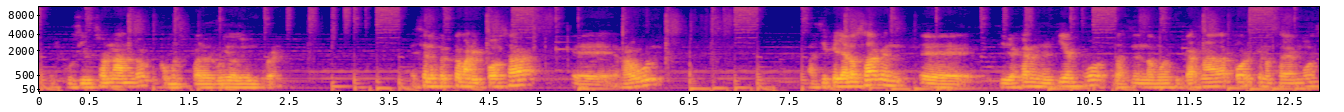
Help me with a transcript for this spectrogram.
el fusil sonando como si fuera el ruido de un trueno. Es el efecto mariposa, eh, Raúl, Así que ya lo saben, eh, si viajan en el tiempo, traten de no modificar nada porque no sabemos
